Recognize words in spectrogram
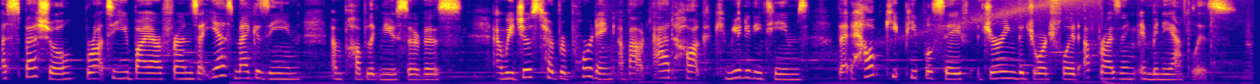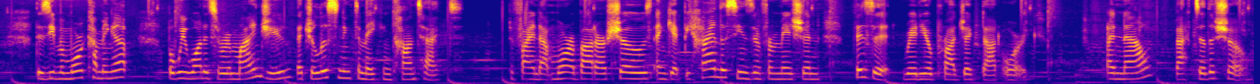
a special brought to you by our friends at Yes Magazine and Public News Service. And we just heard reporting about ad hoc community teams that help keep people safe during the George Floyd uprising in Minneapolis. There's even more coming up, but we wanted to remind you that you're listening to Making Contact. To find out more about our shows and get behind the scenes information, visit radioproject.org. And now, back to the show.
